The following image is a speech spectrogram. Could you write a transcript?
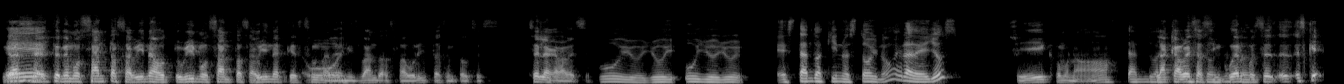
Gracias a Eh, él tenemos Santa Sabina o tuvimos Santa Sabina, que es una Uy. de mis bandas favoritas, entonces se le agradece. Uy, uy, uy, uy, uy, uy. Estando aquí no estoy, ¿no? ¿Era de ellos? Sí, cómo no. Dando La cabeza sin cuerpo. Es, es- es que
